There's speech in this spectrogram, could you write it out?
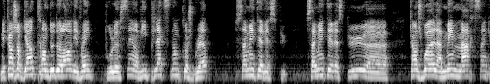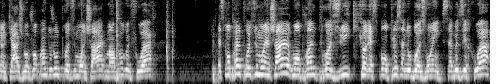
Mais quand je regarde 32 et 20 pour le Saint-Henri Platinum Cush Bread, ça m'intéresse plus. Ça m'intéresse plus. Euh, quand je vois la même marque 514, je vais, je vais prendre toujours le produit moins cher. Mais encore une fois, est-ce qu'on prend le produit moins cher ou on prend le produit qui correspond plus à nos besoins? Ça veut dire quoi?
